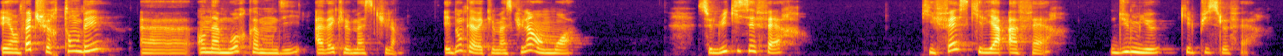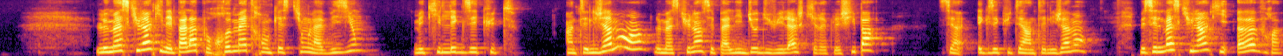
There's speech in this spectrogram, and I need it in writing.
Et en fait, je suis retombée euh, en amour, comme on dit, avec le masculin. Et donc avec le masculin en moi. Celui qui sait faire, qui fait ce qu'il y a à faire, du mieux qu'il puisse le faire. Le masculin qui n'est pas là pour remettre en question la vision, mais qui l'exécute. Intelligemment, hein le masculin, c'est pas l'idiot du village qui réfléchit pas. C'est exécuter intelligemment. Mais c'est le masculin qui œuvre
